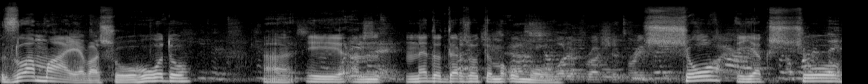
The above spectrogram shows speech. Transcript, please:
зламає вашу угоду і не додержуватиме умов, що якщо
